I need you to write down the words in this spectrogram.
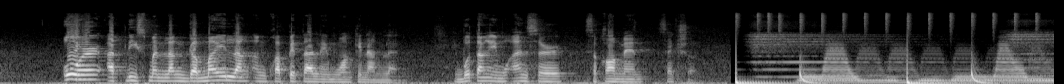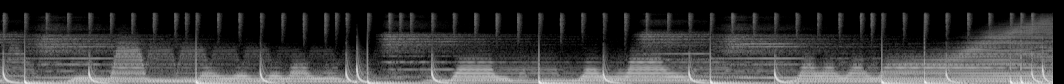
or at least man lang gamay lang ang kapital na imong kinahanglan? Ibutang imong answer sa comment section.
